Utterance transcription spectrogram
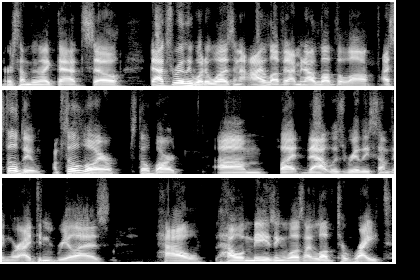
or something like that. So that's really what it was. And I love it. I mean, I love the law. I still do. I'm still a lawyer, still barred. Um, but that was really something where I didn't realize how how amazing it was. I love to write,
